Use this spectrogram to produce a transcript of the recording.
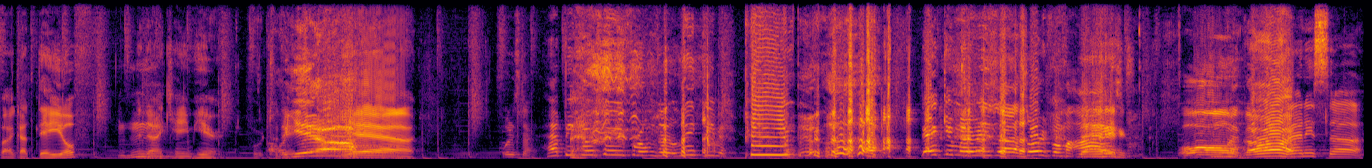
but I got day off, and then I came here for today. Oh, yeah! Yeah. What is that? Happy birthday from the Lit TV. Peep! Thank you, Marisa. Sorry for my eyes. Thanks. Oh my Oh. god. Vanessa.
